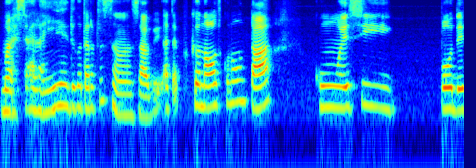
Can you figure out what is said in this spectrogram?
uma excelente contratação, sabe? Até porque o Náutico não tá com esse poder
